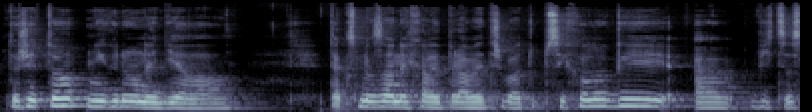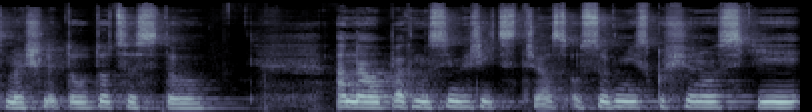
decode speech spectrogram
Protože to nikdo nedělal. Tak jsme zanechali právě třeba tu psychologii a více jsme šli touto cestou. A naopak musím říct třeba z osobní zkušenosti,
